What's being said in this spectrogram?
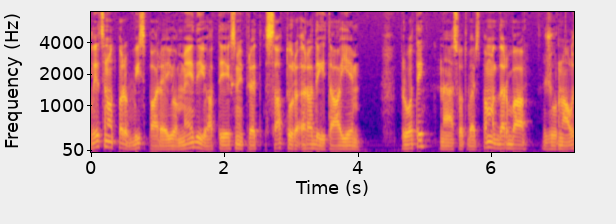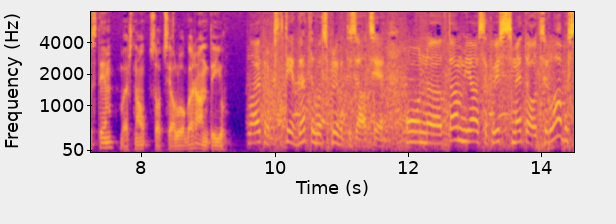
liecinot par vispārējo mēdīju attieksmi pret satura radītājiem. Proti, nesot vairs pamatdarbā, žurnālistiem vairs nav sociālo garantiju. Laikraksts tiek gatavots privatizācijai. Un, uh, tam jāsaka, visas metodas ir labas,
